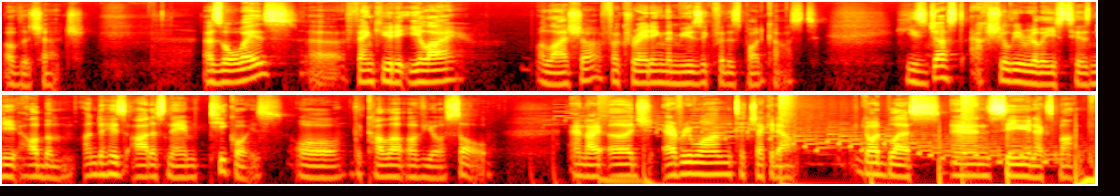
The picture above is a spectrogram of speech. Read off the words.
of the church. As always, uh, thank you to Eli, Elisha, for creating the music for this podcast. He's just actually released his new album under his artist name Tikois, or The Color of Your Soul. And I urge everyone to check it out. God bless, and see you next month.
